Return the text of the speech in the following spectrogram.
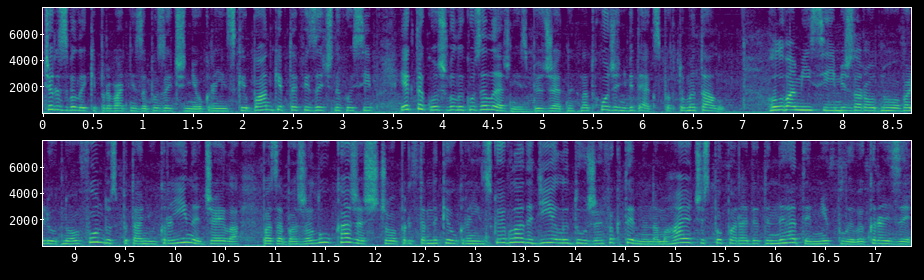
через великі приватні запозичення українських банків та фізичних осіб, як також велику залежність бюджетних надходжень від експорту металу. Голова місії міжнародного валютного фонду з питань України Джейла Пазабажалу каже, що представники української влади діяли дуже ефективно, намагаючись попередити негативні впливи кризи.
